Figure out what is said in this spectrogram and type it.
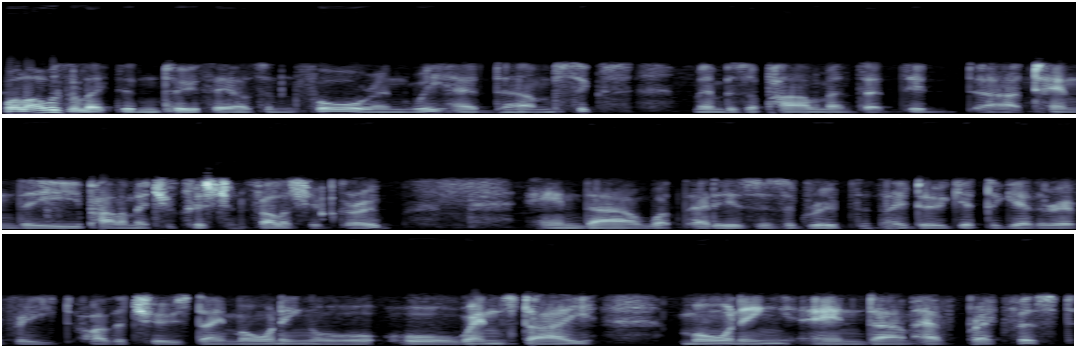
Well, I was elected in 2004, and we had um, six members of Parliament that did uh, attend the Parliamentary Christian Fellowship Group. And uh, what that is is a group that they do get together every either Tuesday morning or, or Wednesday morning and um, have breakfast.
